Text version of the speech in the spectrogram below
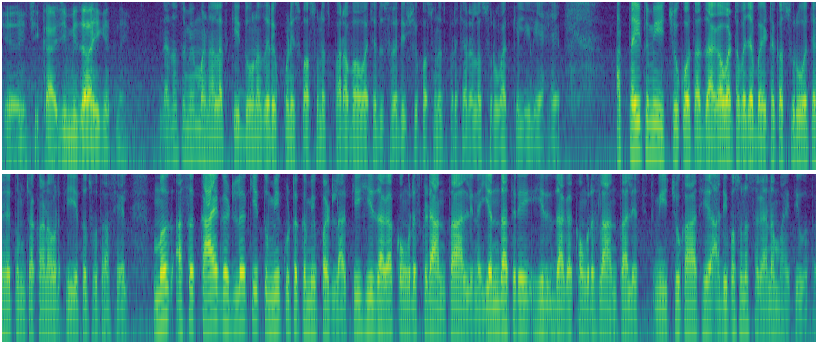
ह्याची काळजी मी जराही घेत नाही. दादा तुम्ही म्हणालात की दोन हजार एकोणीस पासूनच पराभवाच्या दुसऱ्या दिवशीपासूनच प्रचाराला सुरुवात केलेली आहे. आत्ताही तुम्ही इच्छुक होता जागा वाटपाच्या बैठका सुरू होत्या हे तुमच्या कानावरती येतच होत असेल. मग असं काय घडलं की तुम्ही कुठं कमी पडलात की ही जागा काँग्रेसकडे आणता आली नाही? यंदा तरी ही जागा काँग्रेसला आणता आली असती. तुम्ही इच्छुक आहात हे आधीपासूनच सगळ्यांना माहिती होतं.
